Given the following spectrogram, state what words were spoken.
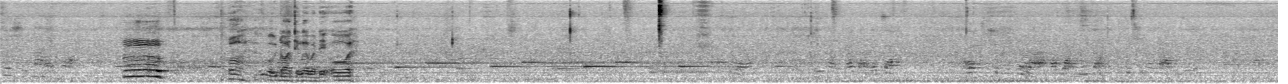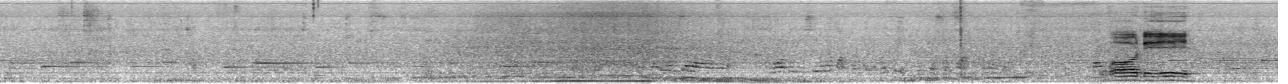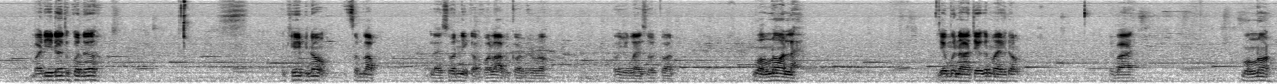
พี่คิดมากหรือเปล่า โอ้ย เบิกดอนจังเลยบั เคพี่น้องสำหรับไลฟ์สดนี่ก็ขอลาไปก่อนพี่น้องเนาะต้องอย่างไลฟ์สดก่อนห่วงนอนแหละเดี๋ยวมื้อหน้าเจอกันใหม่พี่น้องบ๊ายบายห่วงนอน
